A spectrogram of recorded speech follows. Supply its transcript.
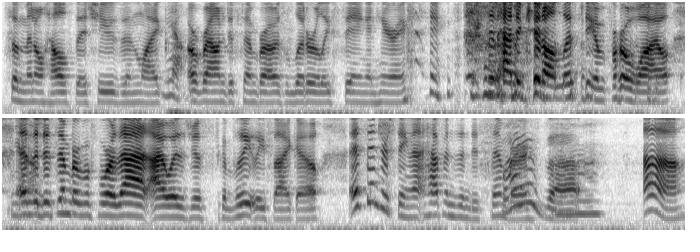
some mental health issues, and like Yeah. around December, I was literally seeing and hearing things, and had to get on lithium for a while. And the December before that, I was just completely psycho. It's interesting that happens in December. why is that? Mm-hmm. Ah,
